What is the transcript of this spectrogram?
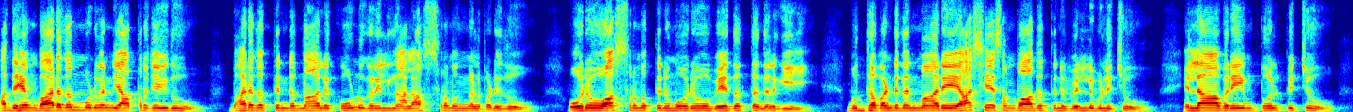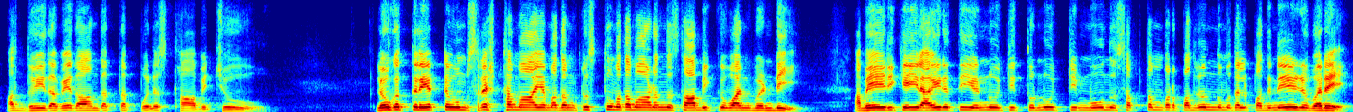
അദ്ദേഹം ഭാരതം മുഴുവൻ യാത്ര ചെയ്തു. ഭാരതത്തിന്റെ നാല് കോണുകളിൽ നാല് ആശ്രമങ്ങൾ പണിതു. ഓരോ ആശ്രമത്തിനും ഓരോ വേദത്തെ നൽകി. ബുദ്ധ പണ്ഡിതന്മാരെ ആശയ സംവാദത്തിന് വെല്ലുവിളിച്ചു. എല്ലാവരെയും തോൽപ്പിച്ചു. അദ്വൈത വേദാന്തത്തെ പുനഃസ്ഥാപിച്ചു. ലോകത്തിലെ ഏറ്റവും ശ്രേഷ്ഠമായ മതം ക്രിസ്തു മതമാണെന്ന് സ്ഥാപിക്കുവാൻ വേണ്ടി അമേരിക്കയിൽ ആയിരത്തി എണ്ണൂറ്റി തൊണ്ണൂറ്റി മൂന്ന് സെപ്റ്റംബർ പതിനൊന്ന് മുതൽ പതിനേഴ് വരെ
